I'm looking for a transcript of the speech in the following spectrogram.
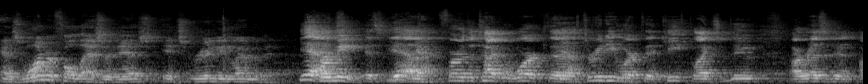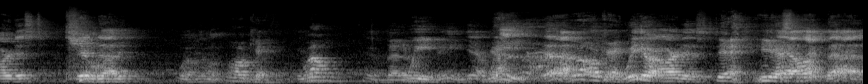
as wonderful as it is, it's really limited. yeah, For me. It's yeah, Yeah. for the type of work, the Yeah. 3D work that Keith likes to do, our resident artist. Sure. And, uh, well, Okay, well, yeah, better than We. Yeah, we. Yeah. Okay. We are artists. Yeah, Yeah, yes. I like that.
